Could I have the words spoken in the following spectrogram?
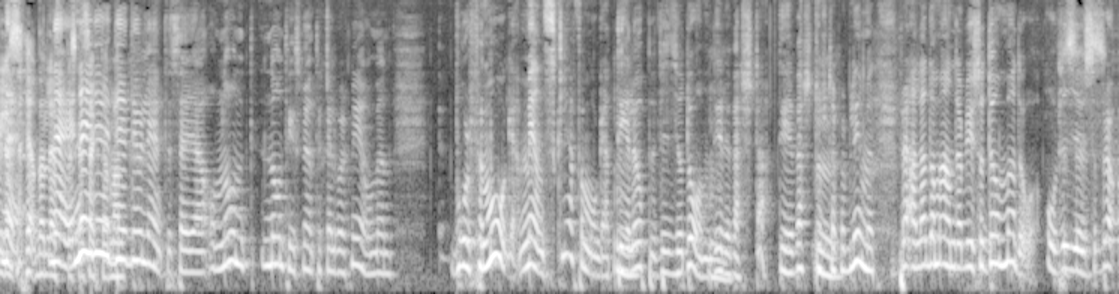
vill jag säga, den lesbiska nej, nej, sekten, det, men- det, det vill jag inte säga om någon, någonting som jag inte själv varit med om. Men vår förmåga, mänskliga förmåga att Mm. dela upp vi och dem, det är det värsta. Det är det värsta, största problemet. För alla de andra blir så dumma då och vi är så bra.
